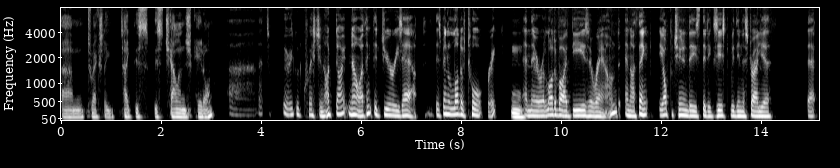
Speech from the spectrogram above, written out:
um, to actually take this this challenge head on? Uh, that's a very good question. I don't know. I think the jury's out. There's been a lot of talk, Rick, mm. and there are a lot of ideas around. And I think the opportunities that exist within Australia that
